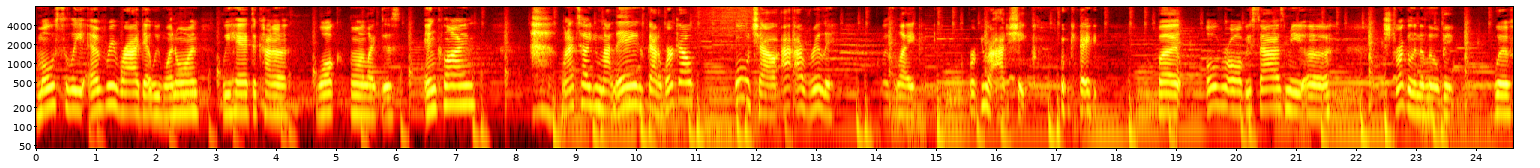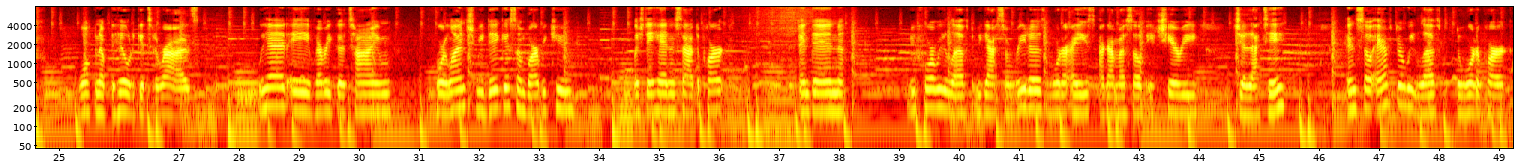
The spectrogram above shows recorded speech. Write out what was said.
mostly every ride that we went on, we had to kind of walk on like this incline. When I tell you my legs got a workout, Ooh, child, I, I really was like, you are out of shape. okay. But overall, besides me uh struggling a little bit with walking up the hill to get to the rides, we had a very good time. For lunch, we did get some barbecue, which they had inside the park. And then before we left, we got some Rita's water ice. I got myself a cherry gelati. And so after we left the water park,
